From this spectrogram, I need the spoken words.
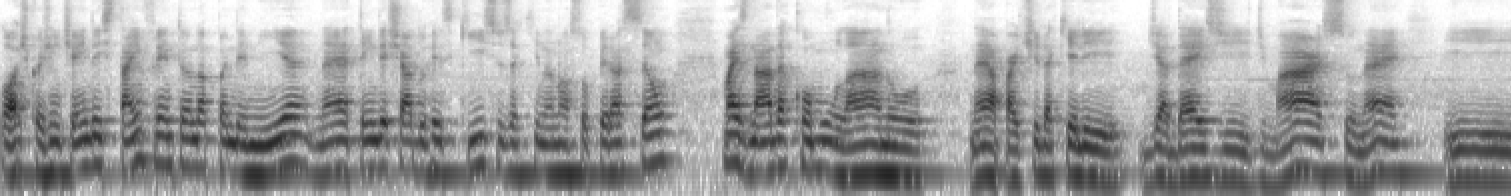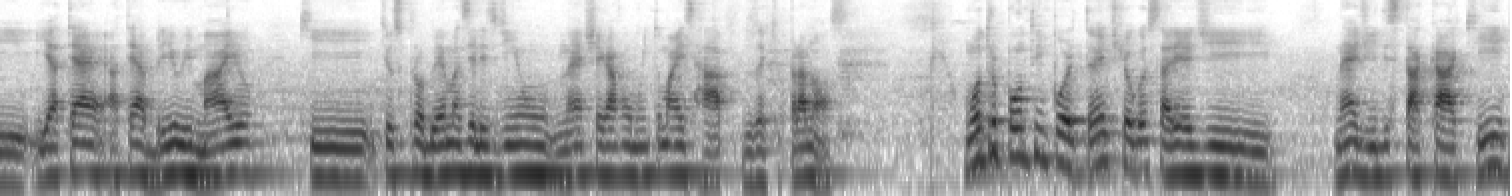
Lógico, a gente ainda está enfrentando a pandemia, né? tem deixado resquícios aqui na nossa operação, mas nada como lá no, né, a partir daquele dia 10 de, de março né, e, e até, até abril e maio que, que os problemas eles vinham, né, chegavam muito mais rápidos aqui para nós. Um outro ponto importante que eu gostaria de, né, de destacar aqui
